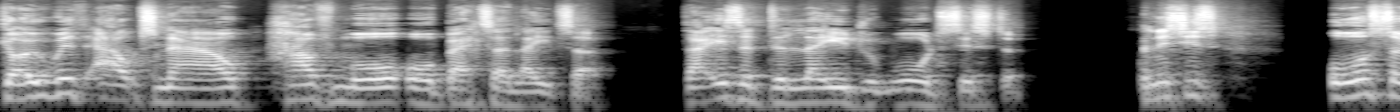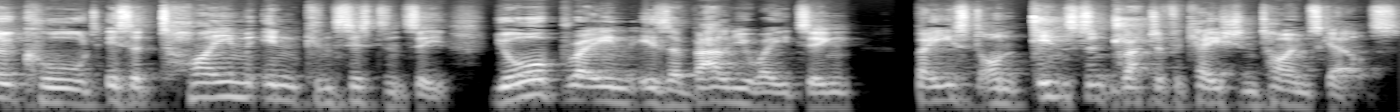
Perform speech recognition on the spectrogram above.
Go without now, have more or better later. That is a delayed reward system. And this is also called, is a time inconsistency. Your brain is evaluating based on instant gratification timescales,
